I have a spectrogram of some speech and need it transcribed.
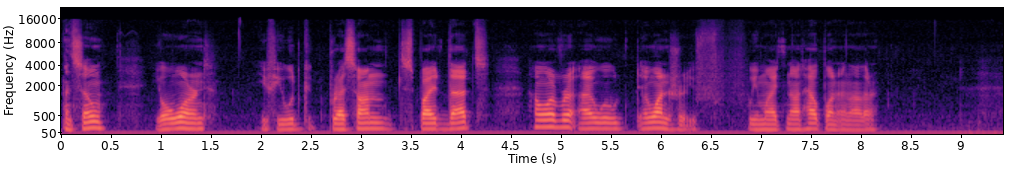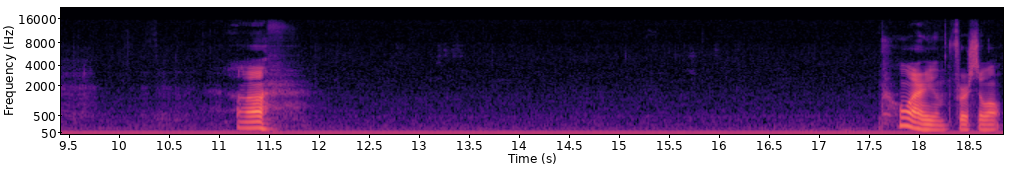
And so, you're warned. If you would press on despite that, however, I would I wonder if we might not help one another. Uh, who are you, first of all?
